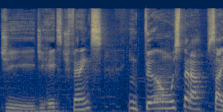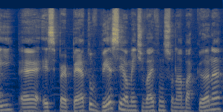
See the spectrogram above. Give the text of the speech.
de, de redes diferentes. Então, esperar sair é, esse perpétuo, ver se realmente vai funcionar bacana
